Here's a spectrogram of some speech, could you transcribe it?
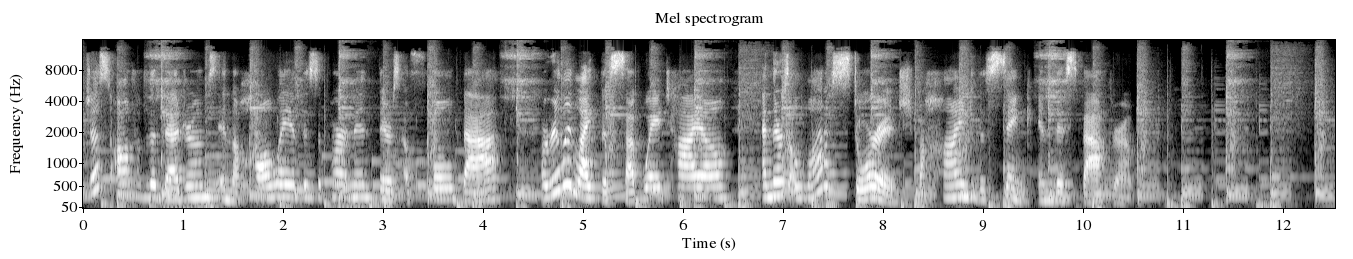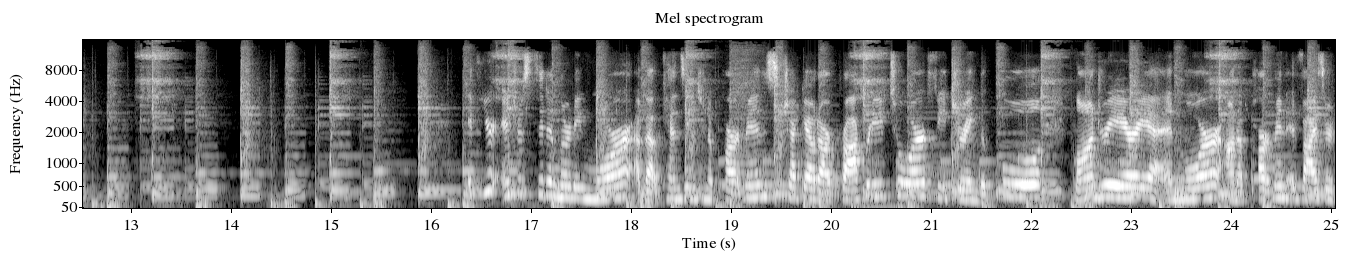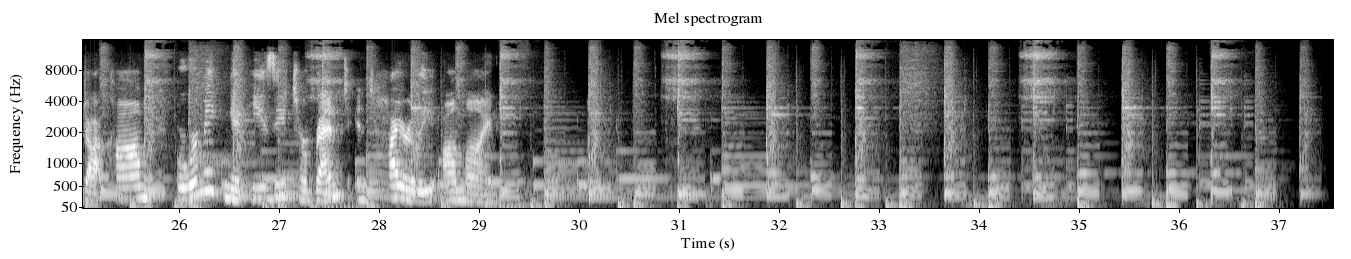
Just off of the bedrooms in the hallway of this apartment, there's a full bath. I really like the subway tile, and there's a lot of storage behind the sink in this bathroom. If you're interested in learning more about Kensington Apartments, check out our property tour featuring the pool, laundry area, and more on apartmentadvisor.com, where we're making it easy to rent entirely online.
